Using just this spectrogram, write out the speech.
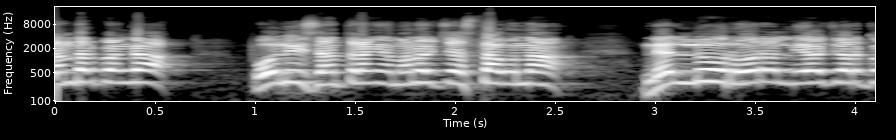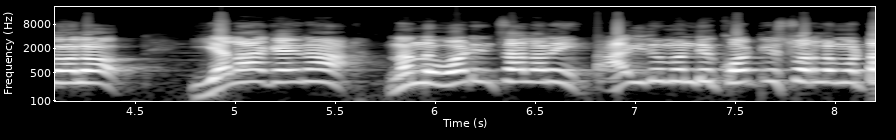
సందర్భంగా పోలీస్ యంత్రాంగం మనవి చేస్తా ఉన్నా నెల్లూరు రూరల్ నియోజకవర్గంలో ఎలాగైనా నన్ను ఓడించాలని ఐదు మంది కోటీశ్వరుల ముఠ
